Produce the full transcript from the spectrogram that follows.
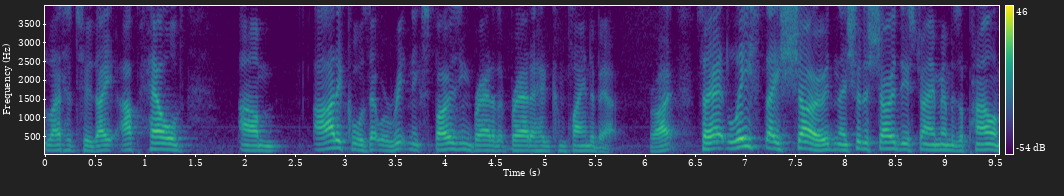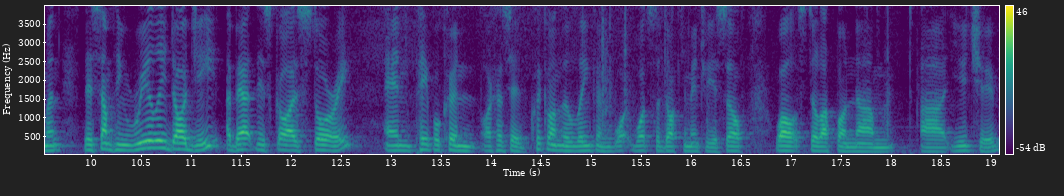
latter two, they upheld um, articles that were written exposing Browder that Browder had complained about. Right? So at least they showed, and they should have showed the Australian members of Parliament, there's something really dodgy about this guy's story. And people can, like I said, click on the link and watch the documentary yourself while it's still up on um, uh, YouTube.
